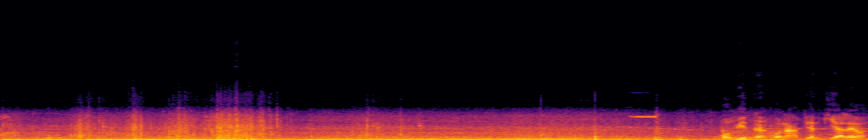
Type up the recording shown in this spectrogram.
ว่าบ่วิดนะหัวหน้าเปลี่ยนเกียร์เลยวะ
